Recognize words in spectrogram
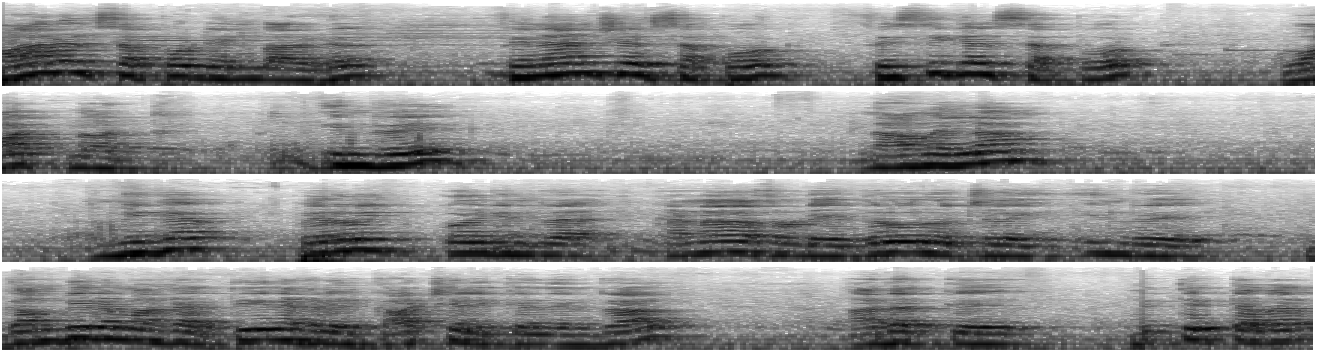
மாரல் சப்போர்ட் என்பார்கள். Financial support physical support what not இன்று நாம் எல்லாம் மிக பெருமை கொள்கின்ற கண்ணதாசனுடைய திருவுருவச் சிலை இன்று கம்பீரமாக தீநகரில் காட்சியளிக்கிறது என்றால் அதற்கு வித்திட்டவர்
